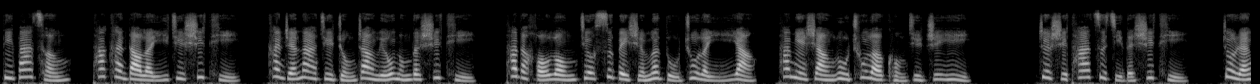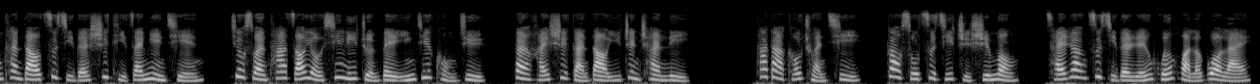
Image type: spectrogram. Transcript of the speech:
第八层，他看到了一具尸体，看着那具肿胀流脓的尸体，他的喉咙就似被什么堵住了一样，他面上露出了恐惧之意。这是他自己的尸体，骤然看到自己的尸体在面前，就算他早有心理准备迎接恐惧，但还是感到一阵颤栗。他大口喘气，告诉自己只是梦，才让自己的人魂缓了过来。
